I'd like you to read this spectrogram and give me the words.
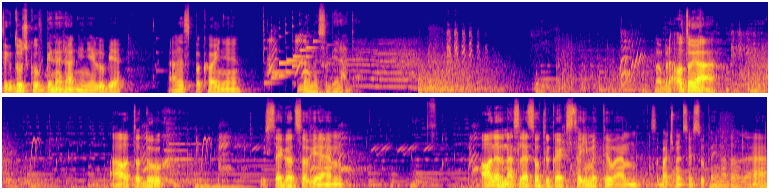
Tych duszków generalnie nie lubię, ale spokojnie damy sobie radę. Dobra, oto ja. A oto duch. I z tego co wiem, one do nas lecą tylko jak stoimy tyłem. Zobaczmy co jest tutaj na dole.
